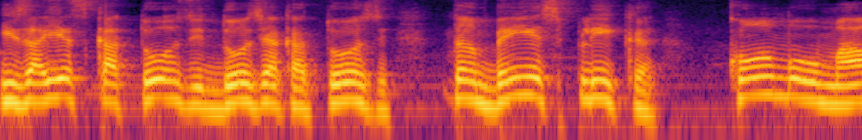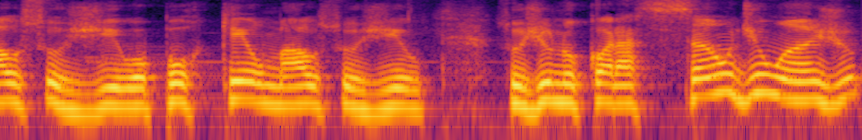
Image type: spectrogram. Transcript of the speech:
Isaías 14, 12 a 14 também explica como o mal surgiu, ou por que o mal surgiu. Surgiu no coração de um anjo,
